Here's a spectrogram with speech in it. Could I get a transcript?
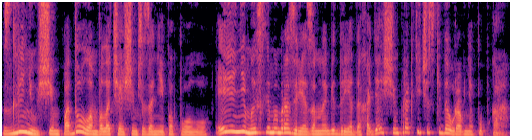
с длиннющим подолом, волочащимся за ней по полу, и немыслимым разрезом на бедре, доходящим практически до уровня пупка.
